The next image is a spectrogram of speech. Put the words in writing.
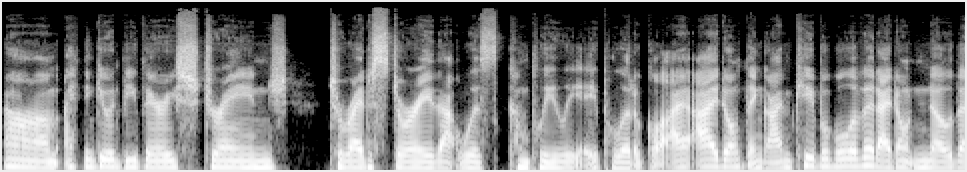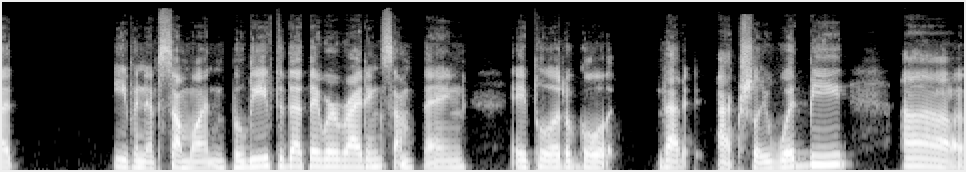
Um, I think it would be very strange to write a story that was completely apolitical. I, I don't think I'm capable of it. I don't know that even if someone believed that they were writing something apolitical, that actually would be. Uh,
